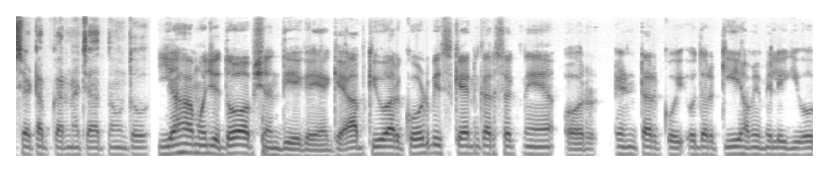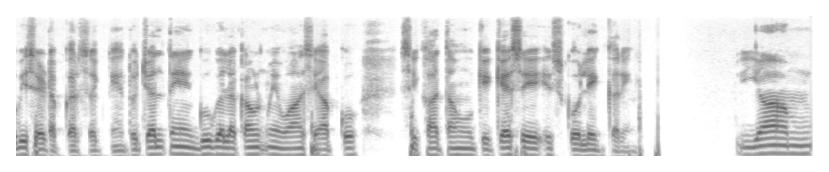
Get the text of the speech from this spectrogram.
سیٹ اپ کرنا چاہتا ہوں تو یہاں مجھے دو آپشن دیے گئے ہیں کہ آپ کیو آر کوڈ بھی سکین کر سکتے ہیں اور انٹر کوئی ادھر کی ہمیں ملے گی وہ بھی سیٹ اپ کر سکتے ہیں۔ تو چلتے ہیں گوگل اکاؤنٹ میں، وہاں سے آپ کو سکھاتا ہوں کہ کیسے اس کو لنک کریں گے۔ یا ہم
